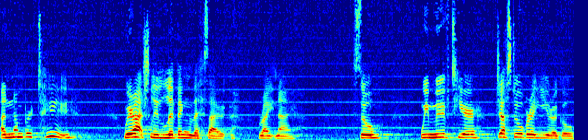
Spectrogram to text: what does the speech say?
And number two, we're actually living this out right now. So we moved here just over a year ago.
